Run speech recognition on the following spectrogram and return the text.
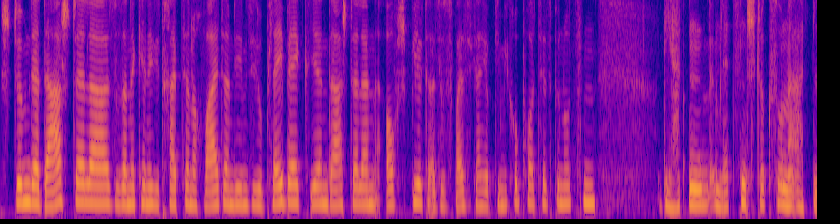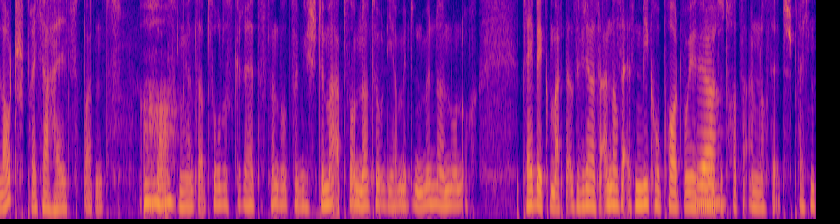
Stimmen der Darsteller. Susanne Kennedy treibt es ja noch weiter, indem sie so Playback ihren Darstellern aufspielt. Also das weiß ich gar nicht, ob die Mikroports jetzt benutzen. Die hatten im letzten Stück so eine Art Lautsprecherhalsband. Also so ein ganz absurdes Gerät, das dann sozusagen die Stimme absonderte und die haben mit den Mündern nur noch Playback gemacht. Also wieder was anderes als ein Mikroport, wo ja die Leute trotz allem noch selbst sprechen.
